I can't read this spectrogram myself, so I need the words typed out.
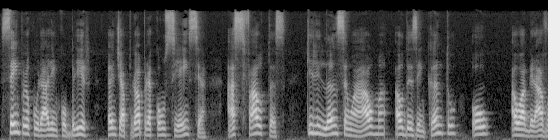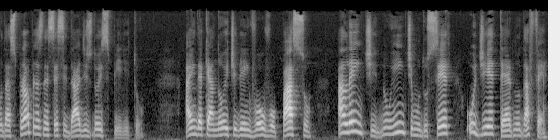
sem procurar encobrir ante a própria consciência as faltas que lhe lançam a alma ao desencanto ou ao agravo das próprias necessidades do espírito. Ainda que a noite lhe envolva o passo, alente no íntimo do ser o dia eterno da fé.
